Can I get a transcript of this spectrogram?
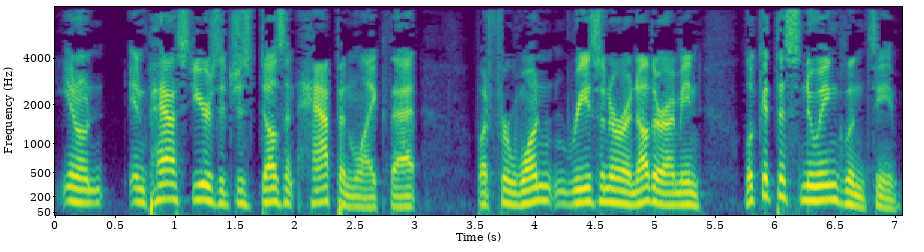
you know, in past years it just doesn't happen like that. But for one reason or another, I mean, look at this New England team.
